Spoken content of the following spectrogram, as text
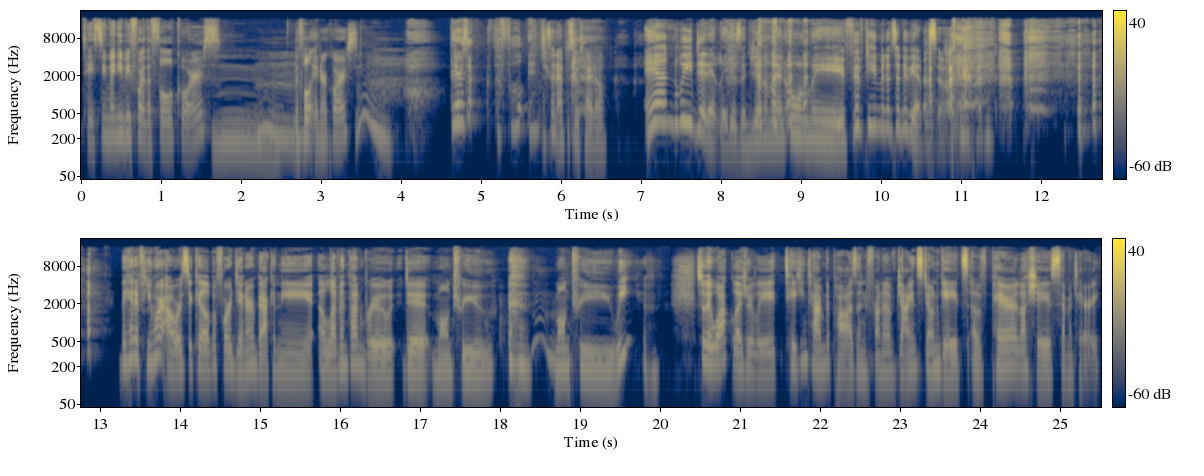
tasting menu before the full course. Mm. Mm. the full intercourse. Mm. There's a, the full intercourse. It's an episode title. And we did it, ladies and gentlemen, only 15 minutes into the episode. they had a few more hours to kill before dinner back in the 11th en Rue de Montreuil. Hmm. Montreuil. So they walked leisurely, taking time to pause in front of giant stone gates of Père Lachaise Cemetery.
